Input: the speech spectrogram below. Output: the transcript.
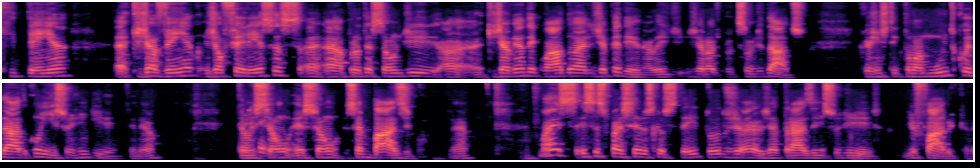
que tenha, é, que já venha, já ofereça a, a proteção de, a, que já venha adequado à LGPD, né, a Lei Geral de Proteção de Dados, porque a gente tem que tomar muito cuidado com isso hoje em dia, entendeu? Então, isso é, um, isso, é um, isso é básico, né? Mas esses parceiros que eu citei, todos já, já trazem isso de, de fábrica.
